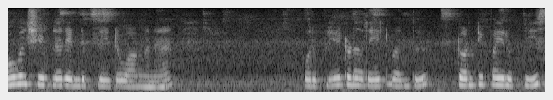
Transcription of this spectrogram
ஓவல் ஷேப்பில் ரெண்டு பிளேட்டு வாங்கினேன். ஒரு பிளேட்டோட ரேட் வந்து டுவெண்ட்டி ஃபைவ் ருபீஸ்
